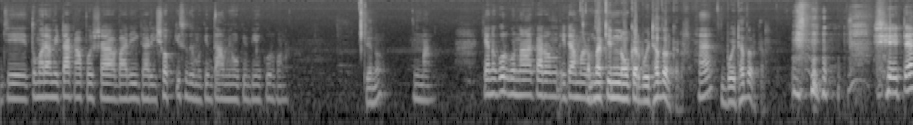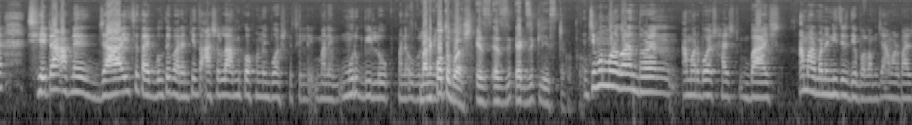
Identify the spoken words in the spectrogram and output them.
যে তোমার আমি টাকা পয়সা বাড়ি গাড়ি সব কিছু দেবো কিন্তু আমি ওকে বিয়ে করব না। কেন? না। কেন করব না? কারণ এটা আমার আপনার কি নৌকার বইটা দরকার? হ্যাঁ? বইটা দরকার? সেটা সেটা আপনি যা ইচ্ছে তাই বলতে পারেন কিন্তু আসলে আমি কখনোই বয়স্ক ছেলে মানে মুরব্বী লোক মানে ওগুলো মানে কত বয়স? এক্স্যাক্টলি এজটা কত? যেমন মনে করেন ধরেন আমার বয়স বাইশ আমার মানে নিজের দিয়ে বললাম যে আমার বাইশ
